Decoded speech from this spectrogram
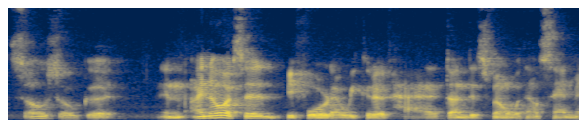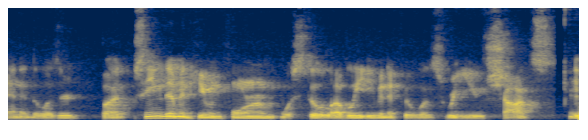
so so good. And I know I've said before that we could have had done this film without Sandman and the Lizard, but seeing them in human form was still lovely, even if it was reused shots. It,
